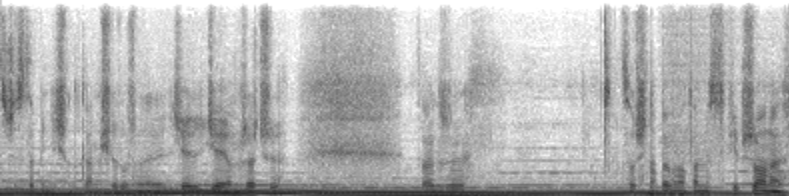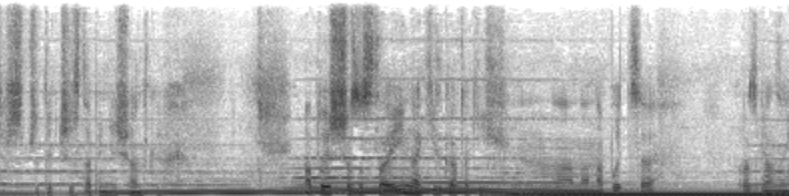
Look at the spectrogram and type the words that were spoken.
350 się różne dzie dzieją rzeczy. Także coś na pewno tam jest spieprzone przy, tych 350. A tu jeszcze zostaje inne kilka takich na, na, na płytce rozwiązań,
